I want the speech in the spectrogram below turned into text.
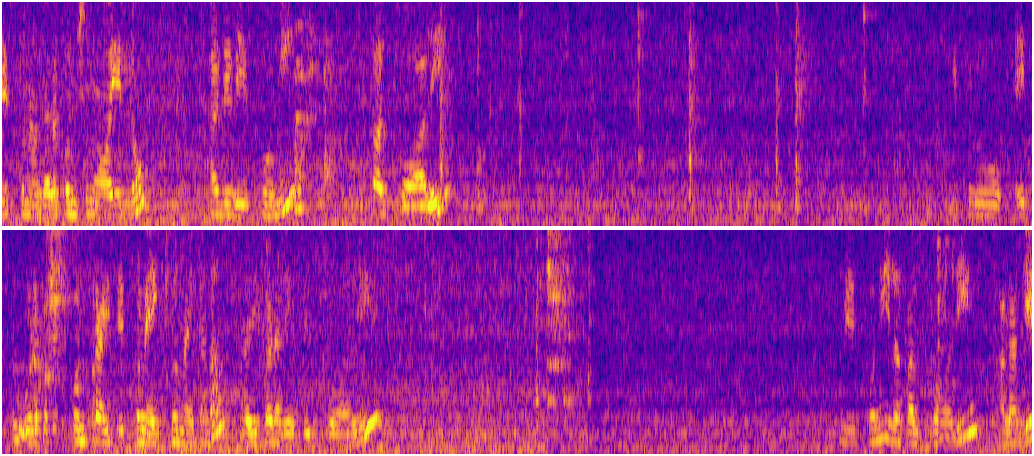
చేసుకున్నాం కదా కొంచెం ఆయిల్లో అవి వేసుకొని కలుపుకోవాలి. ఇప్పుడు ఎగ్స్ ఉడకబెట్టుకొని ఫ్రై చేసుకున్న ఎగ్స్ ఉన్నాయి కదా అవి కూడా వేసేసుకోవాలి. వేసుకొని ఇలా కలుపుకోవాలి. అలాగే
